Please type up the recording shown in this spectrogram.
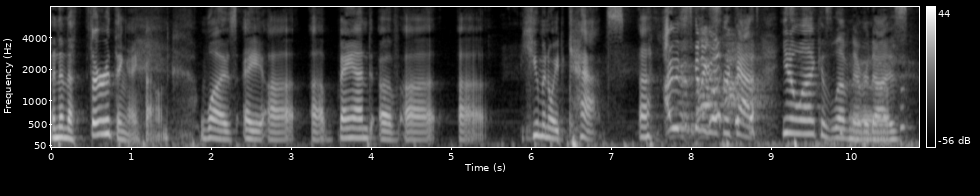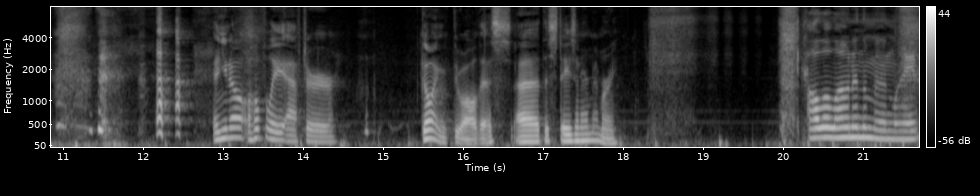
And then the third thing I found was a, uh, a band of uh, uh, humanoid cats. Uh, I was just gonna go for cats. You know why? Because love never dies. And you know, hopefully, after going through all this, uh, this stays in our memory. All alone in the moonlight.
